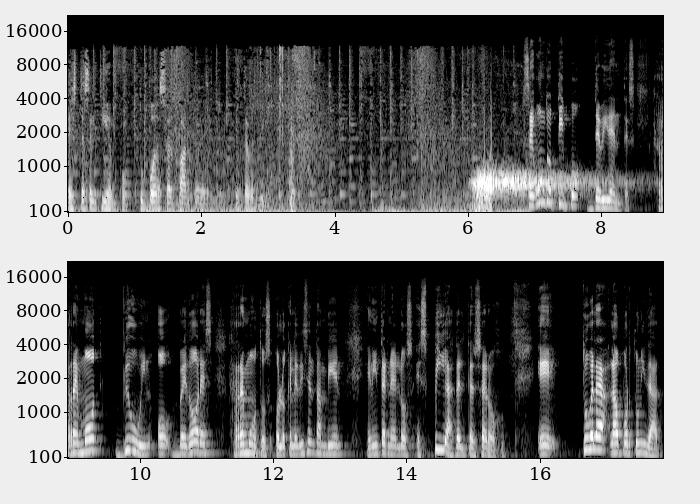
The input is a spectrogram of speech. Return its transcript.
este es el tiempo. Tú puedes ser parte de esto. Dios te bendiga. Segundo tipo de videntes, remote viewing o vedores remotos, o lo que le dicen también en internet los espías del tercer ojo. Eh, tuve la, oportunidad,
